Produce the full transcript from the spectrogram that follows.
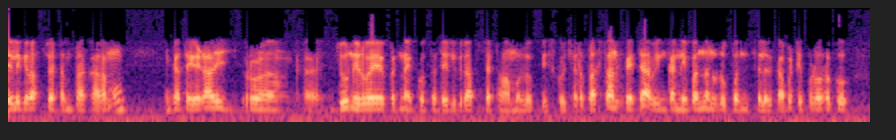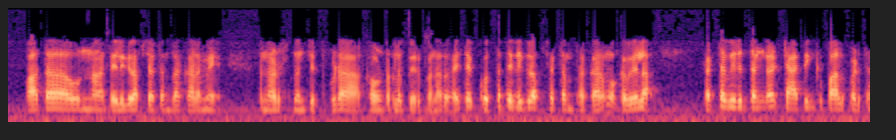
టెలిగ్రాఫ్ చట్టం ప్రకారము గత ఏడాది జూన్ ఇరవై ఒకటిన కొత్త టెలిగ్రాఫ్ చట్టం అమల్లోకి తీసుకొచ్చారు. ప్రస్తుతానికైతే అవి ఇంకా నిబంధనలు రూపొందించలేదు కాబట్టి ఇప్పటి వరకు పాత ఉన్న టెలిగ్రాఫ్ చట్టం ప్రకారమే నడుస్తుందని చెప్పి కూడా కౌంటర్లో పేర్కొన్నారు. అయితే కొత్త టెలిగ్రాఫ్ చట్టం ప్రకారం ఒకవేళ చట్టవిరుద్ధంగా ట్యాపింగ్కి పాల్పడితే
